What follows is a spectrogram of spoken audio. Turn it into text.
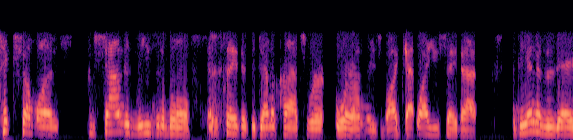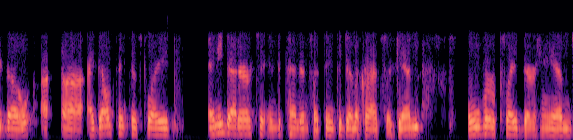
pick someone who sounded reasonable and say that the Democrats were were unreasonable. I get why you say that. At the end of the day, though, uh, uh, I don't think this played any better to independents. I think the Democrats again overplayed their hand,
